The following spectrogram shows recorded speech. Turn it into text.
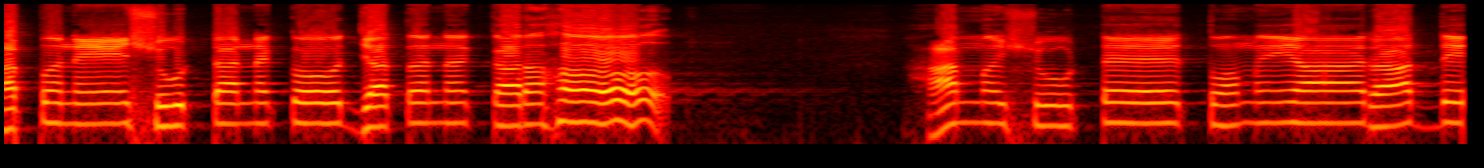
ਆਪਣੇ ਛੂਟਨ ਕੋ ਜਤਨ ਕਰਹੁ ਹਮ ਛੂਟੇ ਤੁਮ ਆਰਾਧੇ।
